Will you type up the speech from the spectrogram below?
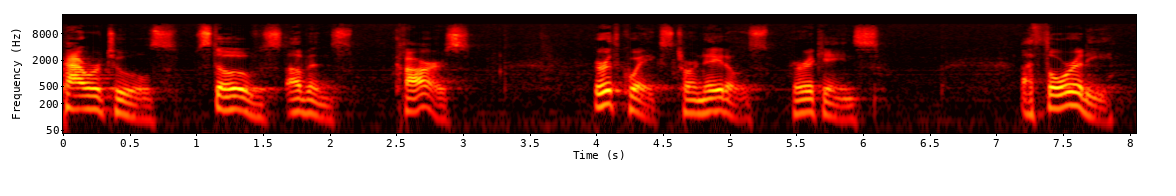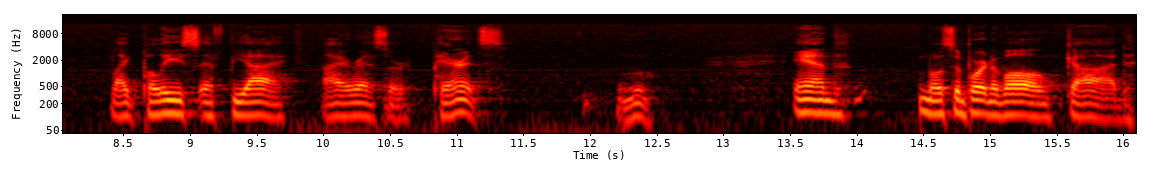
power tools, stoves, ovens, cars, earthquakes, tornadoes, hurricanes, authority, like police, FBI, IRS, or parents. Ooh. And most important of all, God.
